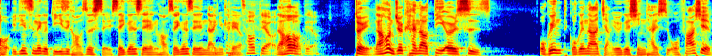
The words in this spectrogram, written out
哦，一定是那个第一次考试谁，谁跟谁很好，谁跟谁是男女朋友。超屌，然后对，然后你就看到第二次，我跟我跟大家讲，有一个心态是，我发现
